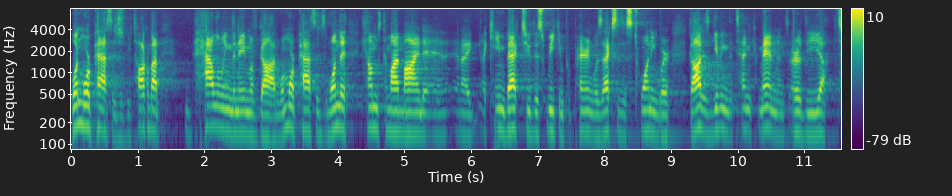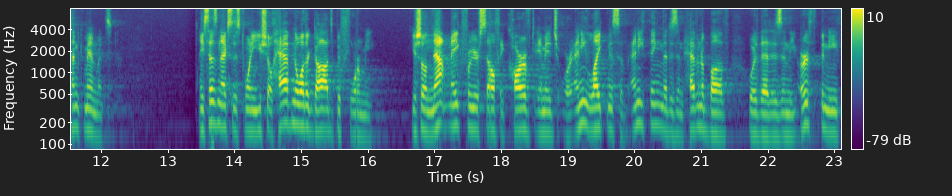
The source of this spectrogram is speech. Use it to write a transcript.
One more passage as we talk about hallowing the name of God. One more passage, one that comes to my mind and, and I, I, came back to this week in preparing was Exodus 20, where God is giving the Ten Commandments, or the uh, Ten Commandments. He says in Exodus 20, You shall have no other gods before me. You shall not make for yourself a carved image or any likeness of anything that is in heaven above, or that is in the earth beneath,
